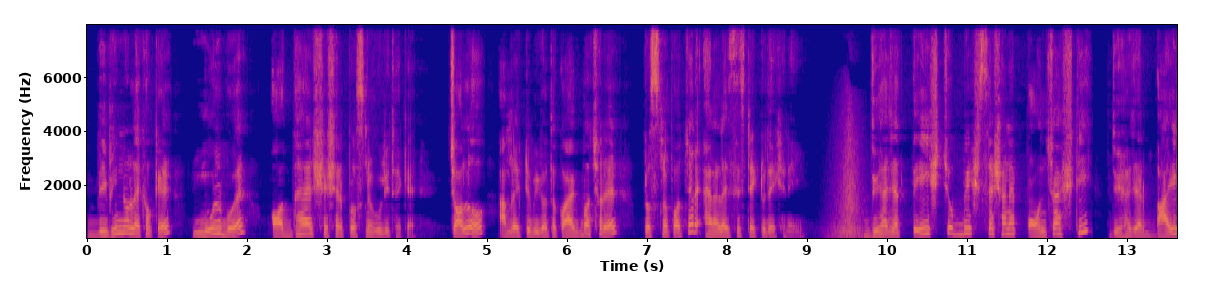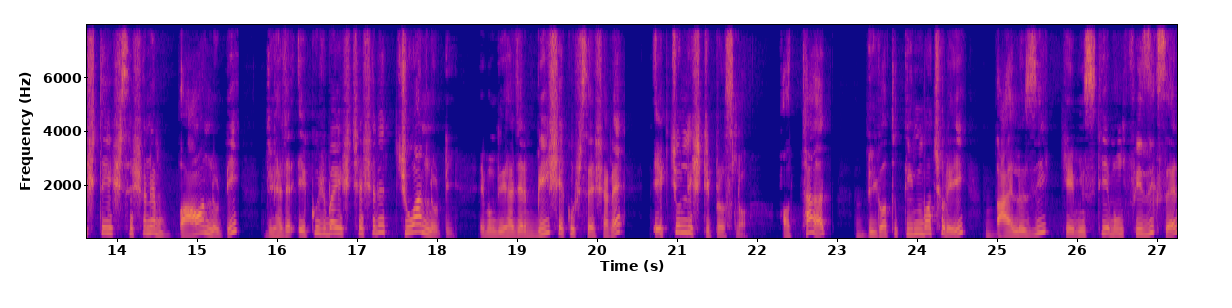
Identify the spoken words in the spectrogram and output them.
বিভিন্ন লেখকের মূল বইয়ের অধ্যায়ের শেষের প্রশ্নগুলি থেকে। চলো, আমরা একটু বিগত কয়েক বছরের প্রশ্নপত্রের অ্যানালাইসিসটা একটু দেখে নেই। দুই হাজার তেইশ চব্বিশ সেশনে পঞ্চাশটি, দুই হাজার বাইশ তেইশ সেশনে বাউান্নটি দুই হাজার একুশ বাইশ সেশনে চুয়ান্নটি এবং দুই হাজার বিশ একুশ সেশনে একচল্লিশটি প্রশ্ন। অর্থাৎ বিগত তিন বছরেই বায়োলজি কেমিস্ট্রি এবং ফিজিক্সের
